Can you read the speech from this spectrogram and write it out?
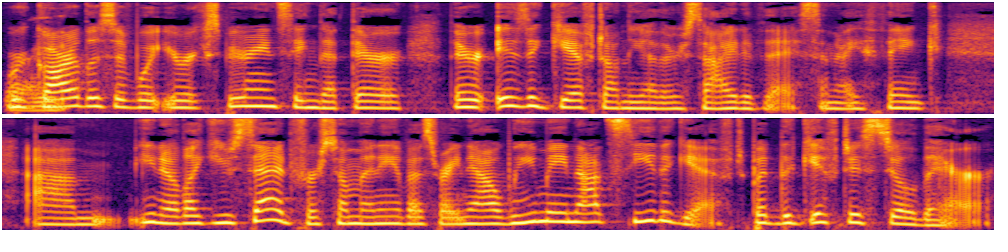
right. regardless of what you're experiencing, that there there is a gift on the other side of this. And I think, um, you know, like you said, for so many of us right now, we may not see the gift, but the gift is still there.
